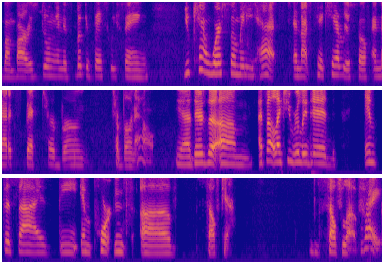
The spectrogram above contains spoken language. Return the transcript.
Bambara is doing in this book is basically saying you can't wear so many hats and not take care of yourself and not expect to burn to burn out. Yeah, there's a um I felt like she really did emphasize the importance of self-care. Self-love. Right.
